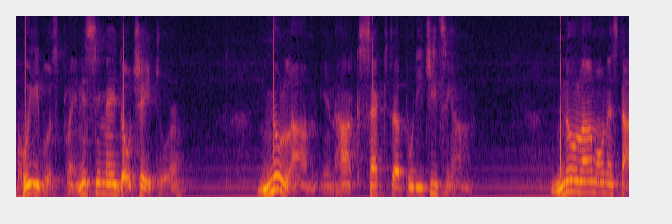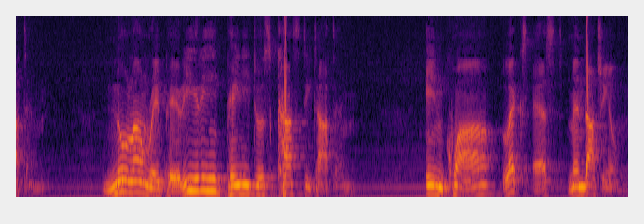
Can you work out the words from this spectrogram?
Quibus plenissime docetur nullam in hac secta pudicitiam nullam honestatem nullam reperiri penitus castitatem in qua lex est mendacium.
